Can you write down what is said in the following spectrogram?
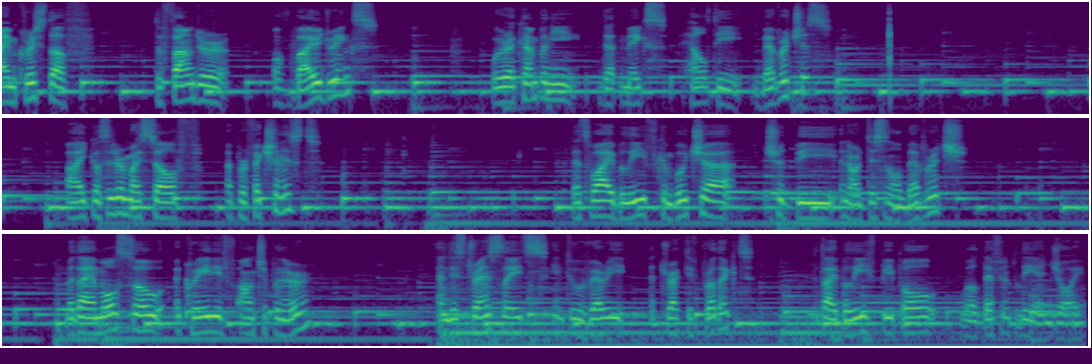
I'm Christoph, the founder of BioDrinks. We're a company that makes healthy beverages. I consider myself a perfectionist. That's why I believe kombucha should be an artisanal beverage. But I am also a creative entrepreneur and this translates into a very attractive product I believe people will definitely enjoy.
